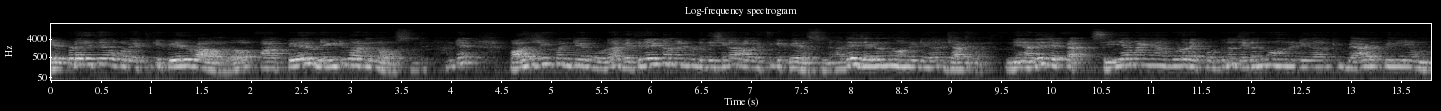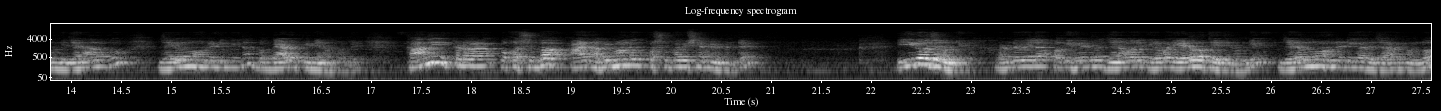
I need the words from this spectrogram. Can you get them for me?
ఎప్పుడైతే ఒక వ్యక్తికి పేరు రావాలో ఆ పేరు నెగిటివ్ రకంగా వస్తుంది. అంటే పాజిటివ్ కంటే కూడా వ్యతిరేకమైనటువంటి దిశగా ఆ వ్యక్తికి పేరు వస్తుంది. అదే జగన్మోహన్ రెడ్డి గారి జాతకం. నేను అదే చెప్పా సీఎం అయినా కూడా రేపొద్దున జగన్మోహన్ రెడ్డి గారికి బ్యాడ్ ఒపీనియన్ ఉంటుంది. జనాలకు జగన్మోహన్ రెడ్డి మీద బ్యాడ్ ఒపీనియన్ ఉంటుంది. కానీ ఇక్కడ ఒక శుభ ఆయన అభిమానులకు ఒక శుభ విషయం ఏమిటంటే ఈ రోజు నుండి రెండు వేల పదిహేడు జనవరి ఇరవై ఏడవ తేదీ నుండి జగన్మోహన్ రెడ్డి గారి జాతకంలో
